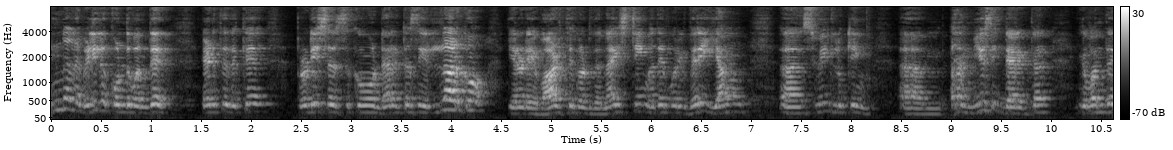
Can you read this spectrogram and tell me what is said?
இன்னலை வெளியில கொண்டு வந்து எடுத்ததுக்கு ப்ரொடியூசர்ஸுக்கும் டைரக்டர்ஸும் எல்லாருக்கும் என்னுடைய வாழ்த்துக்கள் நைஸ் டீம் அதே மாதிரி very young sweet looking music director இங்கே வந்து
